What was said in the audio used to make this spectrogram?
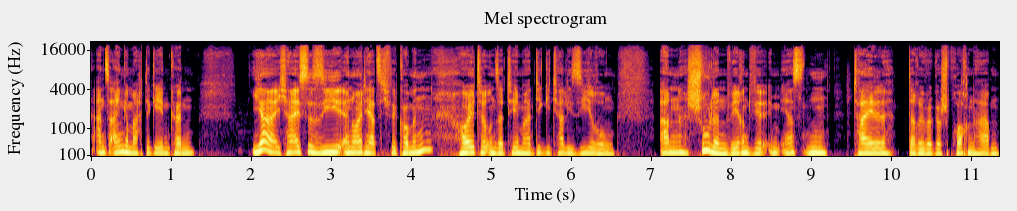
ans Eingemachte gehen können. Ja, ich heiße Sie erneut herzlich willkommen. Heute unser Thema Digitalisierung an Schulen, während wir im ersten Teil darüber gesprochen haben,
